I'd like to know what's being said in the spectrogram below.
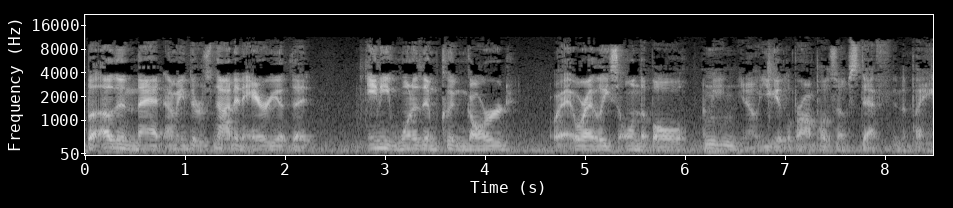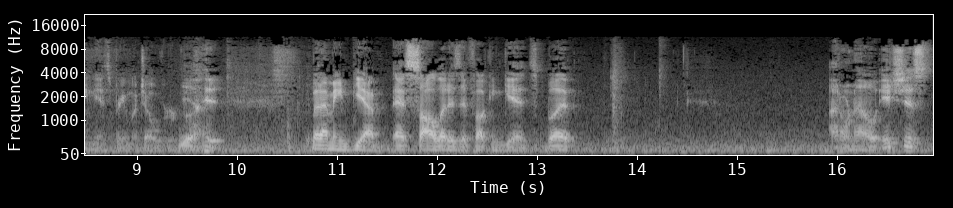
But other than that, I mean, there's not an area that any one of them couldn't guard, or, or at least on the ball. I mean, mm-hmm. you know, you get LeBron posting up Steph in the paint, it's pretty much over. Yeah. But, but I mean, yeah, as solid as it fucking gets. But I don't know. It's just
